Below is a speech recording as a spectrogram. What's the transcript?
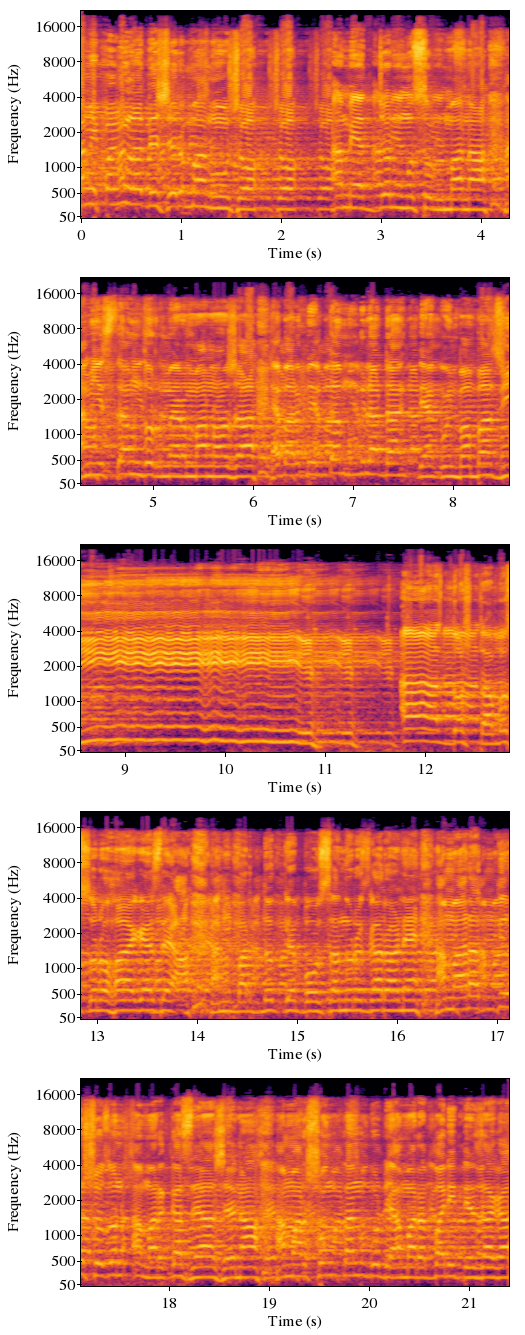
আমি বাংলাদেশের মানুষ আমি একজন মুসলমান, আমি ইসলাম ধর্মের মানুষ। এবার বৃদ্ধা মহিলা ডাক দিয়া কই, বাবাজি আজ দশটা বছর হয়ে গেছে। আমি বার্ধক্যে পৌঁছানোর কারণে আমার আত্মীয় স্বজন আমার কাছে আসে না। আমার সন্তানগুলি আমার বাড়িতে জায়গা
